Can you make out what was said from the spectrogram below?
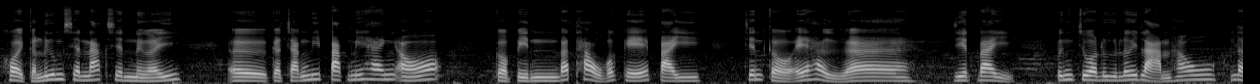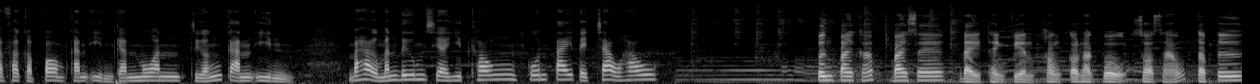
khỏi cả lươm xiên nác xiên nưới ờ cả trắng mi bạc mi hanh ó cờ pin bắt thảo bắt kế bay trên cờ é hở à, diệt bay เหนื่อยเออกะจังมีปักมีแห้งอ๋อก็เป็นบัดเท่าบัดแก่ไปเช่นก็เอ้หือเย็ดใบ ปึงจัวลือเลยหลานเฮาแล้วฝากกับป้อมกันอินกันมวนเจืองกันอินบ่เฮามันดื่มเสียหิดของก้นไตแต่เจ้าเฮา Pưng bài khắp bài xe đẩy thành viên khòng câu lạc bộ sò sáo tập tư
